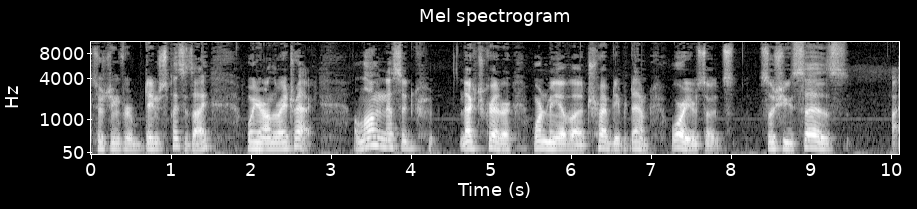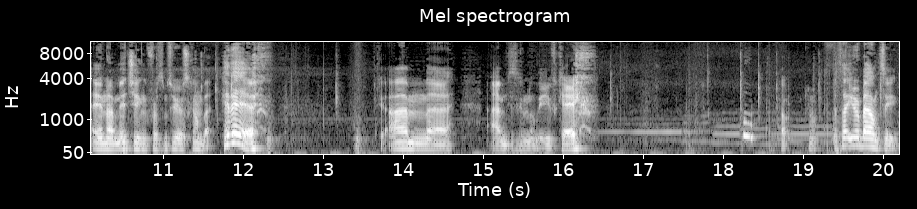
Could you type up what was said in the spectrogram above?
Searching for dangerous places, I. Well, you're on the right track. A long-nested necked critter warned me of a tribe deeper down. Warrior sorts. So she says, and I'm itching for some serious combat. Hip okay, I'm, uh, I'm just gonna leave, okay? Boop. Oh. I thought you were bouncy.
